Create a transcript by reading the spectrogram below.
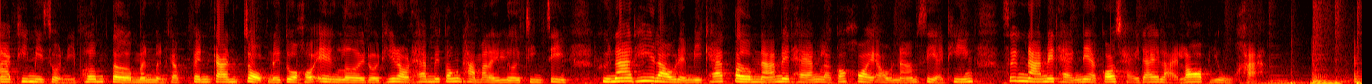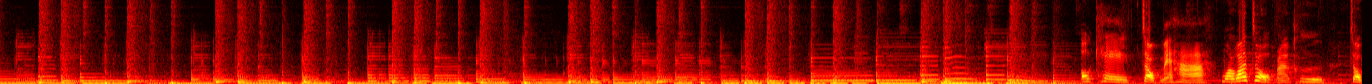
ากที่มีส่วนนี้เพิ่มเติมมันเหมือนกับเป็นการจบในตัวเขาเองเลย โดยที่เราแทบไม่ต้องทำอะไรเลยจริง ๆ คือหน้าที่เราเนี่ยมีแค่เติมน้ำในแท้ง แล้วก็คอยเอาน้ำเสียทิ้ง ซึ่งน้ำในแท้งเนี่ยก็ใช้ได้หลายรอบอยู่ค่ะ โอเค จบไหมคะมดว่าจบนะคือจบ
